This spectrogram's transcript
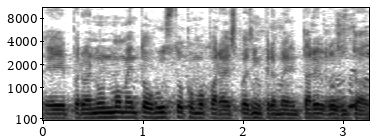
eh, pero en un momento justo como para después incrementar el resultado.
